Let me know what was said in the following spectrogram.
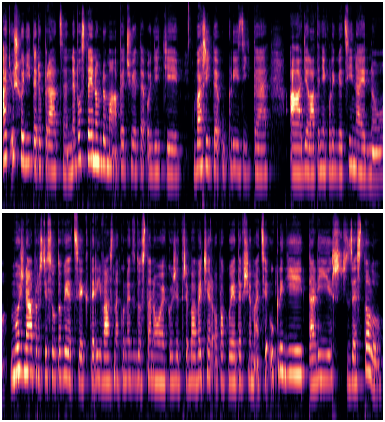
Ať už chodíte do práce, nebo jste jenom doma a pečujete o děti, vaříte, uklízíte a děláte několik věcí najednou. Možná prostě jsou to věci, které vás nakonec dostanou, jakože třeba večer opakujete všem, ať si uklidí talíř ze stolu.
